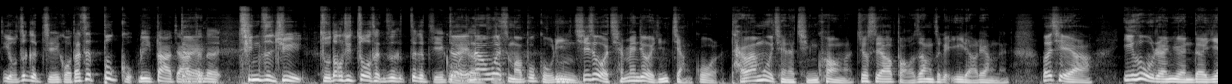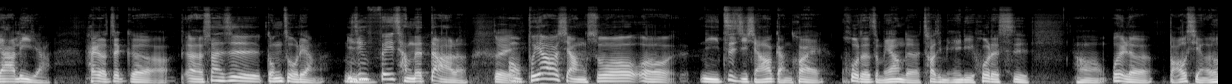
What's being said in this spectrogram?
有这个结果，但是不鼓励大家真的亲自去主动去做成这个这个结果。对，那为什么不鼓励？嗯、其实我前面就已经讲过了，台湾目前的情况啊，就是要保障这个医疗量能，而且啊，医护人员的压力啊。还有这个呃，算是工作量已经非常的大了。嗯、对哦，不要想说呃，你自己想要赶快获得怎么样的超级免疫力，或者是啊、呃，为了保险而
